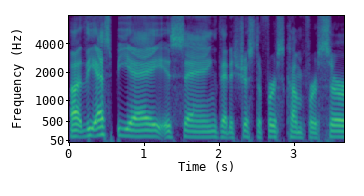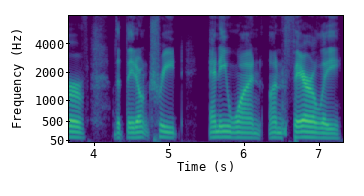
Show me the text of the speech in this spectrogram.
Uh, the SBA is saying that it's just a first come, first serve, that they don't treat anyone unfairly.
